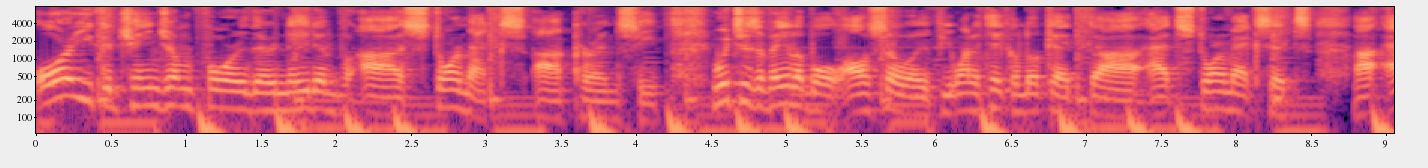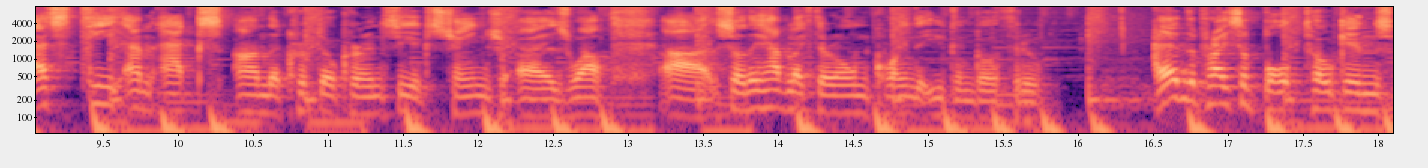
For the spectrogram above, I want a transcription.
or you could change them for their native uh, StormX uh, currency, which is available also. If you want to take a look at uh, at StormX, it's uh, STMX on the cryptocurrency exchange as well. Uh, so they have like their own coin that you can go through and the price of Bolt tokens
